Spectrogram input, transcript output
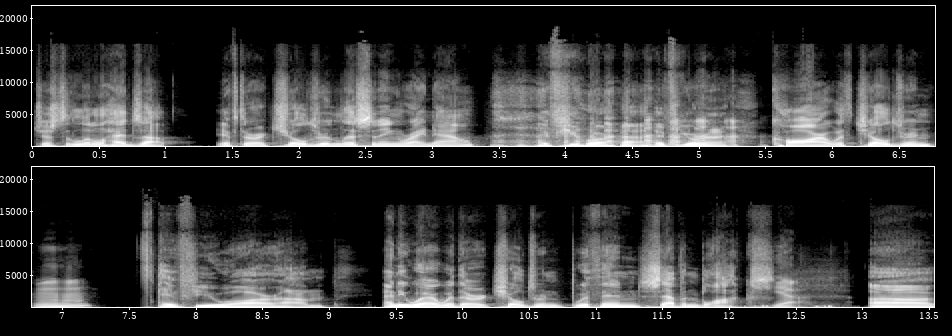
Just a little heads up. If there are children listening right now, if you are uh, if you're in a car with children, Mm-hmm. if you are um, anywhere where there are children within seven blocks, Yeah. uh,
